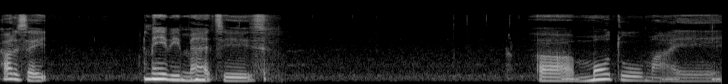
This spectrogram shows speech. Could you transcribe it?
How to say? Maybe math is uh, more to my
